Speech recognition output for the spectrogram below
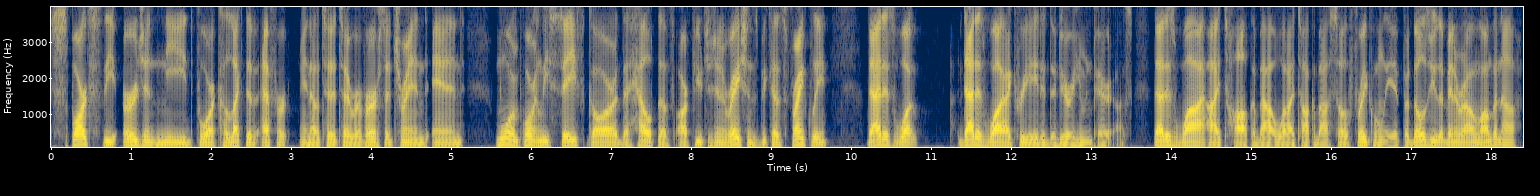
sparks the urgent need for a collective effort, you know, to, to reverse the trend and more importantly, safeguard the health of our future generations. Because frankly, that is what that is why I created the Durahuman Paradox. That is why I talk about what I talk about so frequently. For those of you that have been around long enough,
